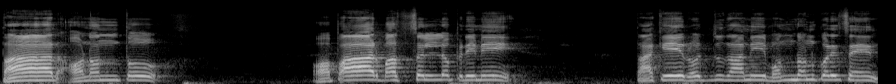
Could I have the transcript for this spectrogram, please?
তার অনন্ত অপার বাৎসল্য প্রেমে তাকে রজ্জুদামে বন্ধন করেছেন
